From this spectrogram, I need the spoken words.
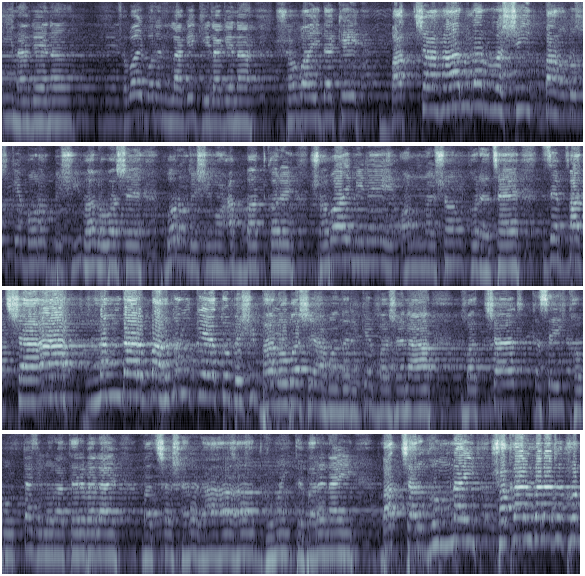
কি লাগে না? সবাই বলেন, লাগে কি লাগে না? সবাই দেখে বাচ্চা হারুন আর রশিদ বাহলুলকে বড় বেশি ভালোবাসে, বড় বেশি মোহাব্বত করে। সবাই মিলে অন্বেষণ করেছে যে বাদশা নামদার বাহলুলকে এত বেশি ভালোবাসে, আমাদেরকে বাসে না। বাচ্চার কাছে এই খবরটা গেল রাতের বেলায়। বাচ্চা সারা রাত ঘুমাইতে পারে নাই। বাচ্চার ঘুম নাই। সকালবেলা যখন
